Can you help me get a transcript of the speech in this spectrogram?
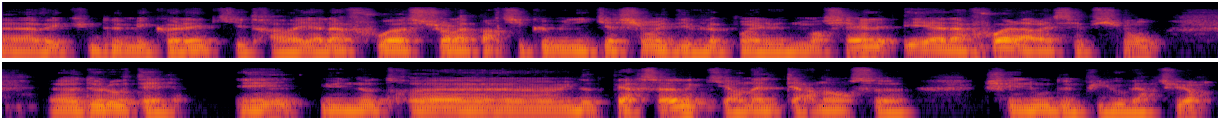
avec une de mes collègues qui travaille à la fois sur la partie communication et développement événementiel et à la fois la réception euh, de l'hôtel. Et une autre, euh, une autre personne qui est en alternance chez nous depuis l'ouverture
